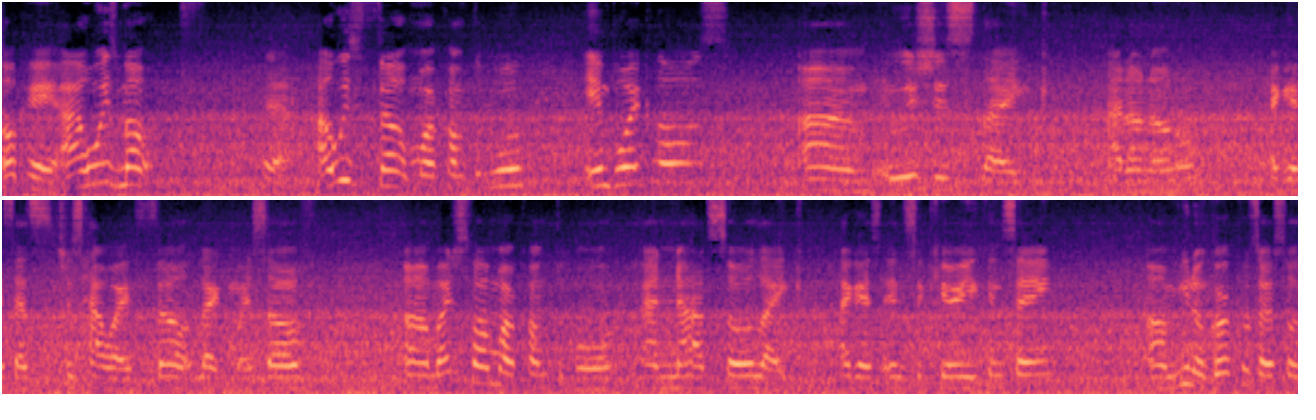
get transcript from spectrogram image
okay, I always felt, yeah, I always felt more comfortable in boy clothes. Um, it was just like, I don't know. I guess that's just how I felt like myself. Um, I just felt more comfortable and not so like, I guess insecure you can say. Um, you know, girl clothes are so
